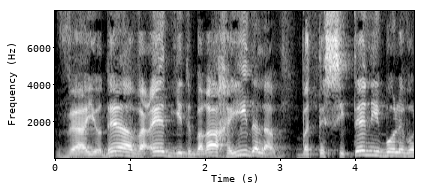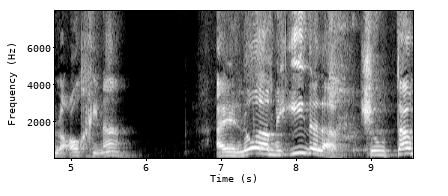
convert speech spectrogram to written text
והיודע ועד יתברך העיד עליו, ותסיתני בו לבולעו חינם. האלוה מעיד עליו שהוא תם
